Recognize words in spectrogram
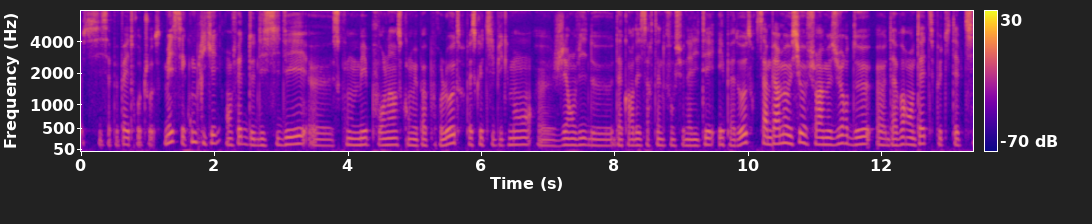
si ça peut pas être autre chose. Mais c'est compliqué en fait de décider ce qu'on met pour l'un, ce qu'on met pas pour l'autre parce que typiquement euh, j'ai envie d'accorder certaines fonctionnalités et pas d'autres. Ça me permet aussi au fur et à mesure de euh, d'avoir en tête petit à petit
